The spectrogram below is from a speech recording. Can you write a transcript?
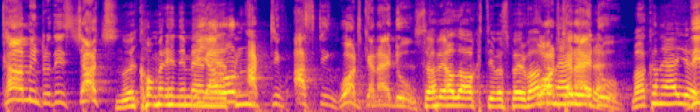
come into this church, Når vi kommer inn i we are all menigheten, active, asking, What can I do? så er vi alle aktive og spør hva What kan jeg can I gjøre? do? Hva kan jeg This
